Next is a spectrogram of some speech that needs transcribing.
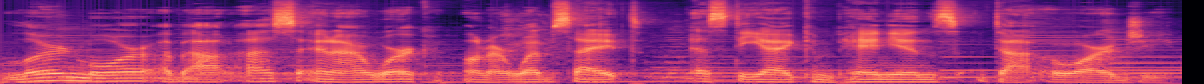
Learn more about us and our work on our website, sdicompanions.org.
